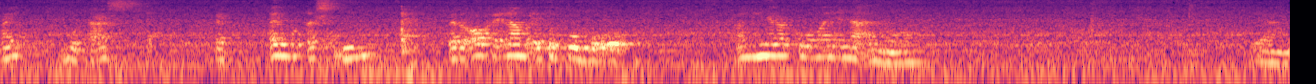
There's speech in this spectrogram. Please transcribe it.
Ay, butas. Ay, butas din. Pero okay lang, ito po buo. Ang hirap po ngayon na ano. Yan.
